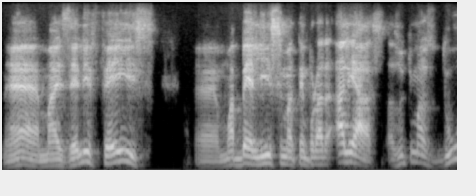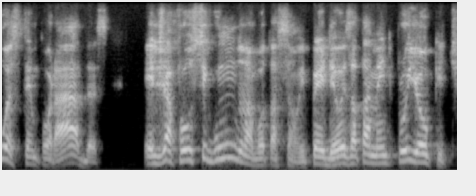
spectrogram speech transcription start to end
Né? Mas ele fez é, uma belíssima temporada. Aliás, as últimas duas temporadas, ele já foi o segundo na votação e perdeu exatamente para o Jokic.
